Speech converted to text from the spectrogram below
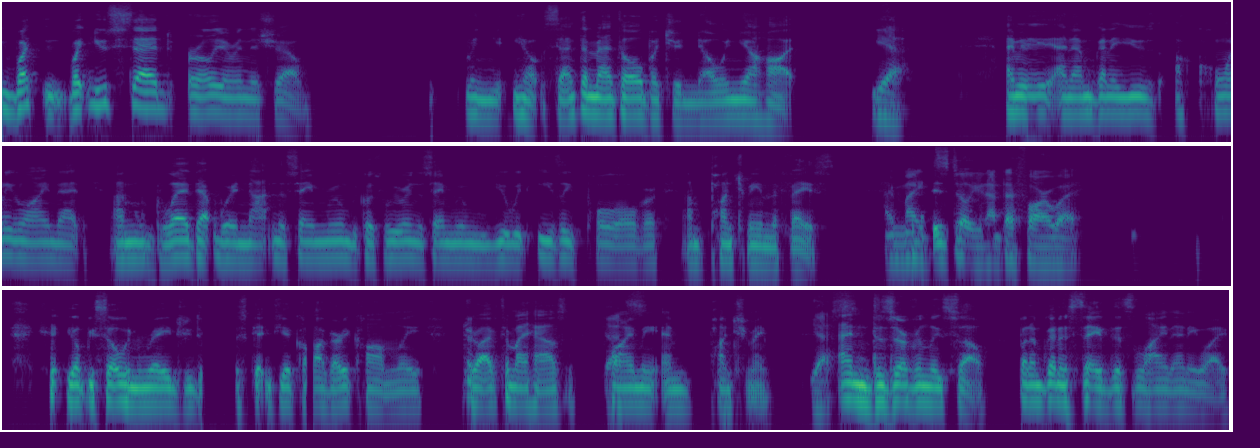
what what you said earlier in the show when you you know sentimental, but you know in your heart. Yeah, I mean, and I'm going to use a corny line that I'm glad that we're not in the same room because if we were in the same room, you would easily pull over and punch me in the face. I might It's- still. You're not that far away. You'll be so enraged, you just get into your car very calmly, drive to my house, find me, and punch me, Yes. and deservingly so. But I'm going to save this line anyway.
